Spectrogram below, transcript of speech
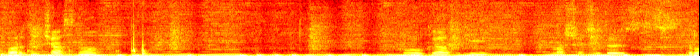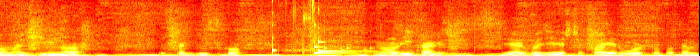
Bardzo ciasno. Koło klatki. Na szczęście to jest strona zimna. Jest tak blisko. No ale i tak jak będzie jeszcze firewall to potem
